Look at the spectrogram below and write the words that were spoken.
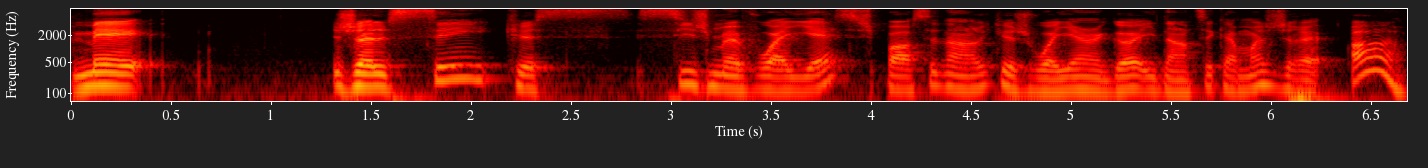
Mais je le sais que si, si je me voyais, si je passais dans la rue, que je voyais un gars identique à moi, je dirais Ah,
